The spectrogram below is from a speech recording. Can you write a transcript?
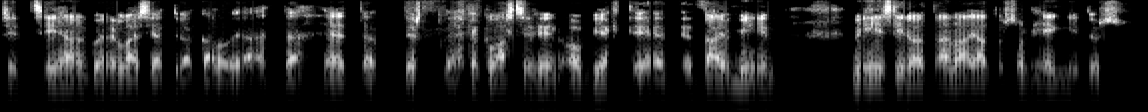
sit siihen on erilaisia työkaluja, että, että ehkä klassisin objekti et, tai mihin, mihin sidotaan ajatus on hengitys.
